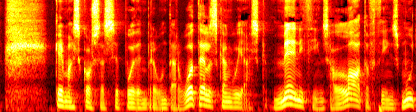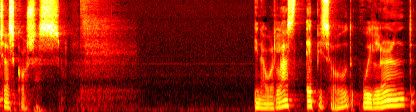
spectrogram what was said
¿Qué más cosas se pueden preguntar? What else can we ask? Many things, a lot of things, muchas cosas. In our last episode, we learned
